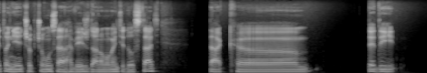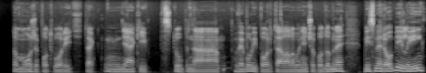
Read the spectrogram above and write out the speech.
je to niečo, k čomu sa vieš v danom momente dostať, tak e, vtedy to môže potvoriť tak nejaký vstup na webový portál alebo niečo podobné. My sme robili,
